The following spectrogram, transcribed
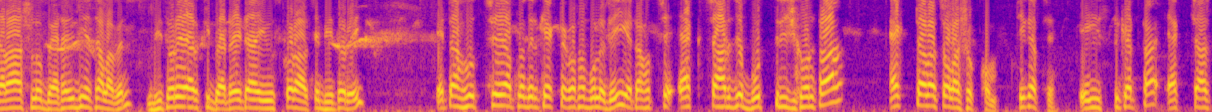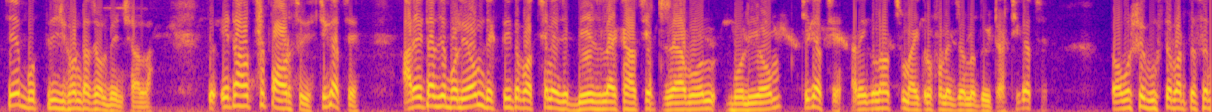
যারা আসলে ব্যাটারি দিয়ে চালাবেন, ভিতরে আর কি ব্যাটারিটা ইউজ করা আছে ভিতরেই এটা হচ্ছে, আপনাদেরকে একটা কথা বলে দিই, এটা হচ্ছে এক চার্জে বত্রিশ ঘণ্টা, একটানা চলা সক্ষম, ঠিক আছে? এই স্পিকারটা এক চার্জে বত্রিশ ঘণ্টা চলবে ইনশাল্লাহ তো এটা হচ্ছে পাওয়ার সুইচ ঠিক আছে? আর এটা যে ভলিউম, দেখতেই তো পাচ্ছেন, এই যে বেজ লেখা আছে ট্রাবল ভলিউম, ঠিক আছে? আর এগুলো হচ্ছে মাইক্রোফোনের জন্য দুইটা, ঠিক আছে? তো অবশ্যই বুঝতে পারতেছেন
